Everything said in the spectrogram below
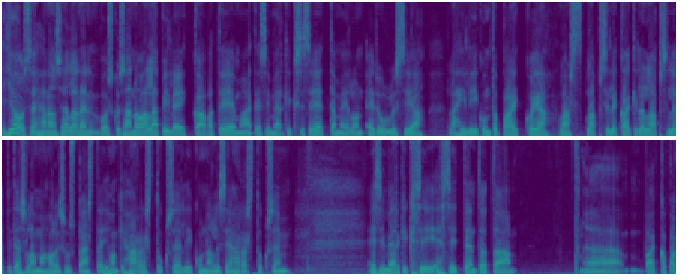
Joo, sehän on sellainen, voisiko sanoa, läpileikkaava teema, että esimerkiksi se, että meillä on edullisia lähiliikuntapaikkoja lapsille, kaikille lapsille pitäisi olla mahdollisuus päästä johonkin harrastukseen, liikunnalliseen harrastukseen. Esimerkiksi sitten tota, ää, vaikkapa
